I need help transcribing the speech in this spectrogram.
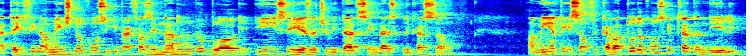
Até que finalmente não consegui mais fazer nada no meu blog e encerrei as atividades sem dar explicação. A minha atenção ficava toda concentrada nele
